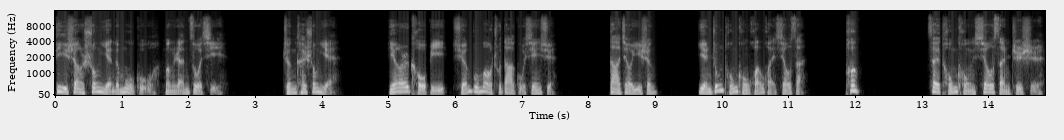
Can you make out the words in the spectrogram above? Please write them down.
闭上双眼的木古猛然坐起，睁开双眼，眼耳口鼻全部冒出大股鲜血，大叫一声，眼中瞳孔缓缓消散。砰！在瞳孔消散之时，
